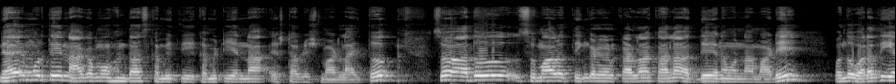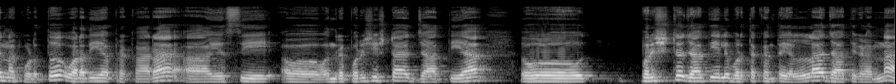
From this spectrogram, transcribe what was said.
ನ್ಯಾಯಮೂರ್ತಿ ನಾಗಮೋಹನ್ ದಾಸ್ ಕಮಿಟಿ ಕಮಿಟಿಯನ್ನು ಎಸ್ಟಾಬ್ಲಿಷ್ ಮಾಡಲಾಯಿತು. ಸೊ ಅದು ಸುಮಾರು ತಿಂಗಳ ಕಾಲ ಕಾಲ ಅಧ್ಯಯನವನ್ನು ಮಾಡಿ ಒಂದು ವರದಿಯನ್ನು ಕೊಡ್ತು. ವರದಿಯ ಪ್ರಕಾರ ಎಸ್ ಸಿ ಅಂದರೆ ಪರಿಶಿಷ್ಟ ಜಾತಿಯ ಪರಿಶಿಷ್ಟ ಜಾತಿಯಲ್ಲಿ ಬರ್ತಕ್ಕಂಥ ಎಲ್ಲ ಜಾತಿಗಳನ್ನು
